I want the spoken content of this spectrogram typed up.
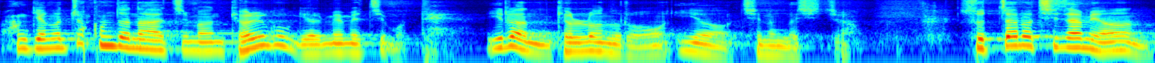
환경은 조금 더 나았지만 결국 열매 맺지 못해. 이런 결론으로 이어지는 것이죠. 숫자로 치자면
